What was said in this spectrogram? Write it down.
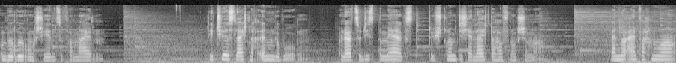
um Berührungsschäden zu vermeiden. Die Tür ist leicht nach innen gebogen, und als du dies bemerkst, durchströmt dich ein leichter Hoffnungsschimmer. Wenn du einfach nur...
